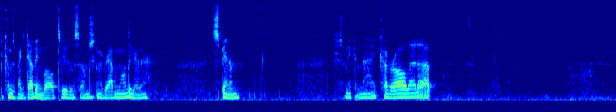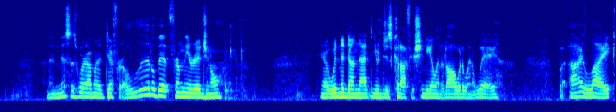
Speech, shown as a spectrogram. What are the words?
becomes my dubbing ball too, so I'm just gonna grab them all together, spin them, just make a nice cover all that up. And this is where I'm going to differ a little bit from the original. You know, it wouldn't have done that. You would just cut off your chenille and it all would have went away. But I like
